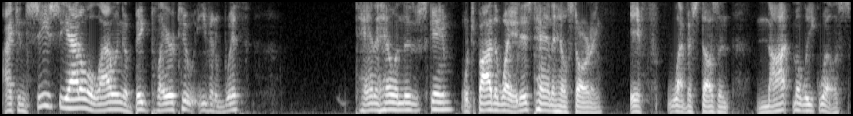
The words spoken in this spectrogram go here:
I can see Seattle allowing a big player to, even with Tannehill in this game, which, by the way, it is Tannehill starting if Levis doesn't, not Malik Willis.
